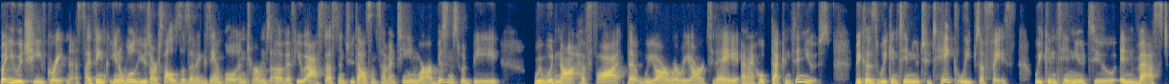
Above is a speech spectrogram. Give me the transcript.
but you achieve greatness. I think, you know, we'll use ourselves as an example in terms of if you asked us in 2017 where our business would be, we would not have thought that we are where we are today. And I hope that continues because we continue to take leaps of faith. We continue to invest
